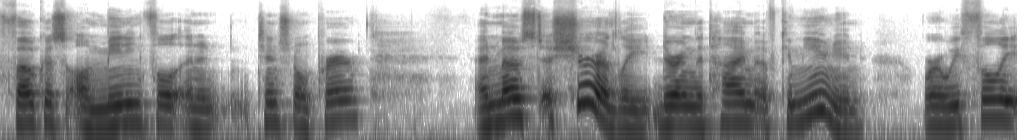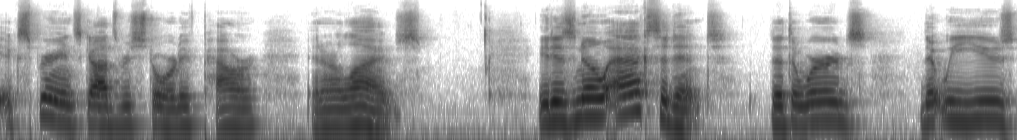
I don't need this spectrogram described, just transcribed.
focus on meaningful and intentional prayer, and most assuredly during the time of communion, where we fully experience God's restorative power in our lives. It is no accident that the words that we use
